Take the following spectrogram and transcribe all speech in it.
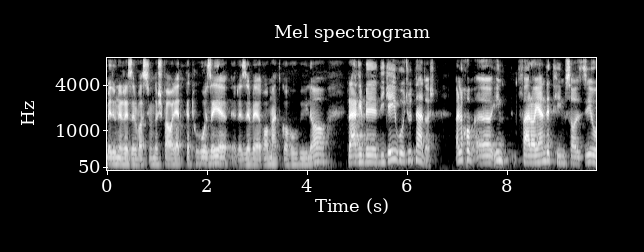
بدون رزرواسیون داشت فعالیت که تو حوزه رزرو اقامتگاه و ویلا رقیب دیگه ای وجود نداشت. ولی خب این فرایند تیمسازی و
